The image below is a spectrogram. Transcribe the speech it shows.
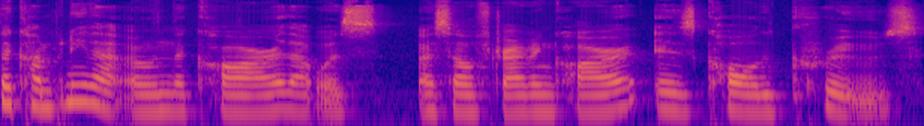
The company that owned the car that was a self driving car is called Cruise.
